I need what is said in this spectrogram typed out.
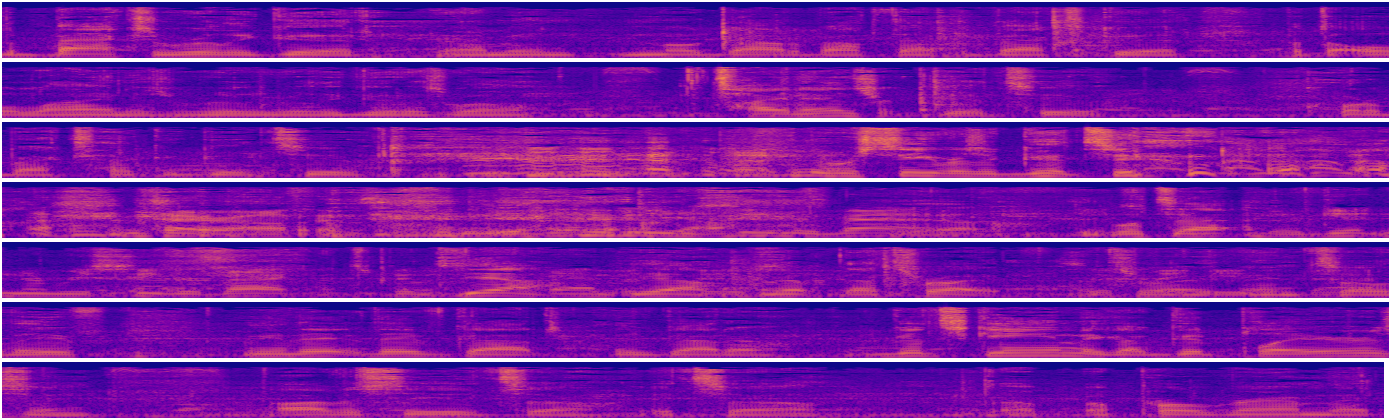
The back's really good. I mean, no doubt about that. The back's good, but the O line is really really good as well. The tight ends are good too. Quarterback's hecka good too. the receivers are good too. entire offense. They're getting a receiver back. yeah. What's that? They're getting a receiver back that's been Yeah, yeah, too, yep, that's right, that's they right. needed And so that. they've, I mean, they, they've got they've got a good scheme. They got good players, and obviously it's a it's a, a, a program that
